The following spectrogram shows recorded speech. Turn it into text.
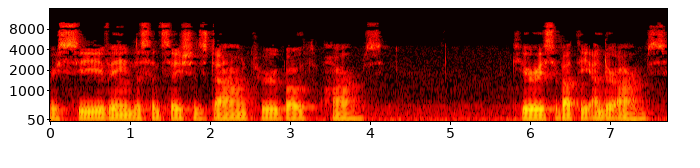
receiving the sensations down through both arms. Curious about the underarms.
